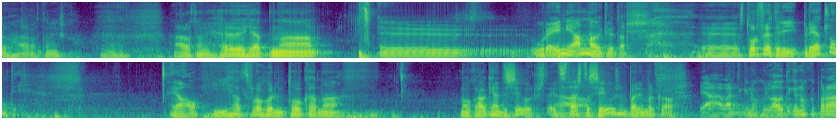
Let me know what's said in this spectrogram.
jú, það er oft hannig sko. það er oft hannig Herðu hérna uh, úr eini annað grítar uh, stórfréttir í Bretlandi. Já, Íhaldsflokkurinn tók hérna nokkuð afkennandi sigur, eitt Já. stærsta sigur sem bara í mörg ár. Já, var þetta ekki nokkuð, láti ekki nokkuð bara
